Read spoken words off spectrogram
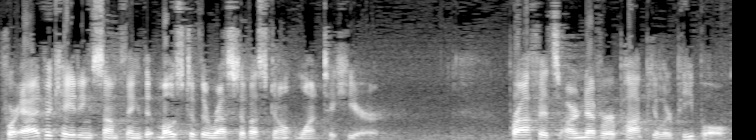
for advocating something that most of the rest of us don't want to hear. Prophets are never popular people.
